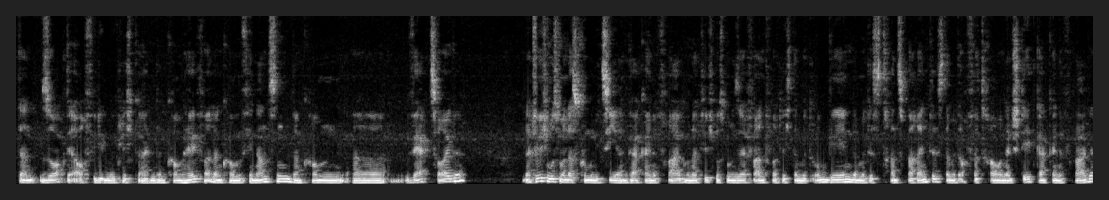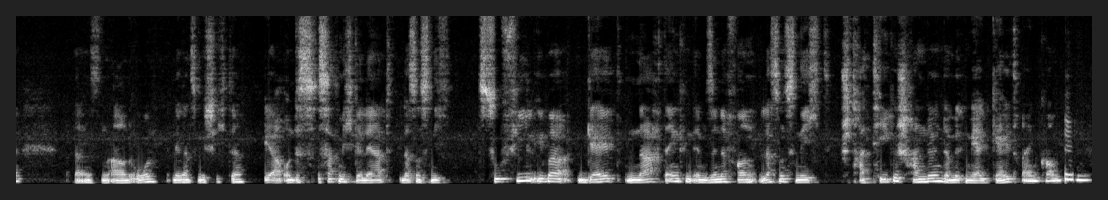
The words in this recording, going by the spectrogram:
dann sorgt er auch für die Möglichkeiten. Dann kommen Helfer, dann kommen Finanzen, dann kommen äh, Werkzeuge. Natürlich muss man das kommunizieren, gar keine Frage. Und natürlich muss man sehr verantwortlich damit umgehen, damit es transparent ist, damit auch Vertrauen entsteht, gar keine Frage. Das ist ein A und O in der ganzen Geschichte. ja, und es, es hat mich gelehrt, lass uns nicht zu viel über Geld nachdenken im Sinne von, lass uns nicht strategisch handeln, damit mehr Geld reinkommt, mhm.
